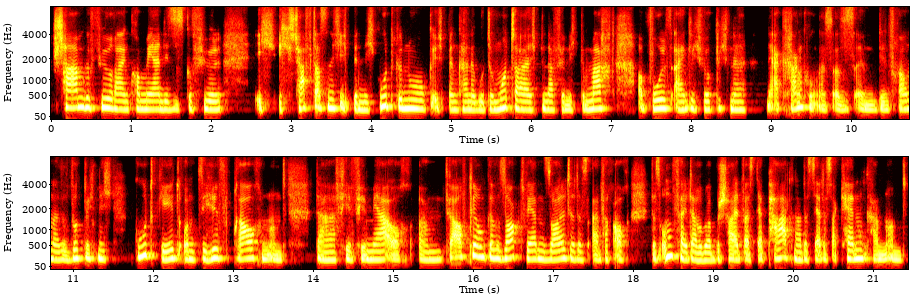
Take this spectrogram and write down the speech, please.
Schamgefühl reinkommen, mehr in dieses Gefühl, ich, ich schaffe das nicht, ich bin nicht gut genug, ich bin keine gute Mutter, ich bin dafür nicht gemacht, obwohl es eigentlich wirklich eine eine Erkrankung ist, also es den Frauen also wirklich nicht gut geht und sie Hilfe brauchen und da viel, viel mehr auch ähm, für Aufklärung gesorgt werden sollte, dass einfach auch das Umfeld darüber Bescheid weiß, der Partner, dass er das erkennen kann und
